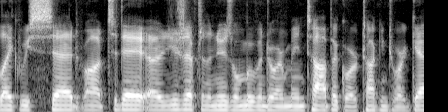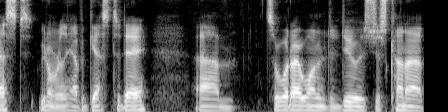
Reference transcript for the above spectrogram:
like we said uh, today, uh, usually after the news, we'll move into our main topic or talking to our guest. We don't really have a guest today. Um, so what I wanted to do is just kind of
